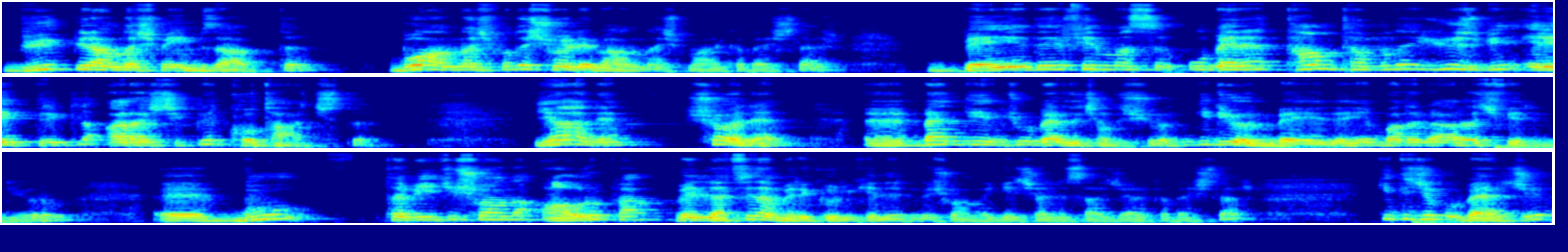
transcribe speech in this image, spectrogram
büyük bir anlaşma imza attı. Bu anlaşmada şöyle bir anlaşma arkadaşlar. BYD firması Uber'e tam tamına 100 bin elektrikli araçlık bir kota açtı. Yani şöyle e, ben diyelim ki Uber'de çalışıyorum. Gidiyorum BYD'ye bana bir araç verin diyorum. E, Bu tabii ki şu anda Avrupa ve Latin Amerika ülkelerinde şu anda geçerli sadece arkadaşlar. Gidecek Uber'ci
